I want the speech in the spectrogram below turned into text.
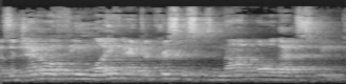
As a general theme, life after Christmas is not all that sweet.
